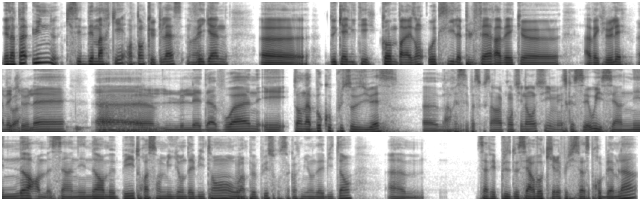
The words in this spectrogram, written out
Il n'y en a pas une qui s'est démarquée en tant que glace Ouais. vegan euh, de qualité, comme par exemple Oatly l'a pu le faire avec, euh, avec le lait. Avec le lait, euh, le lait d'avoine, et t'en as beaucoup plus aux US. Après, c'est parce que c'est un continent aussi, mais parce que c'est oui, c'est un énorme, c'est un énorme pays, 300 millions d'habitants ou un peu plus, 150 millions d'habitants. Ça fait plus de cerveaux qui réfléchissent à ce problème-là.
